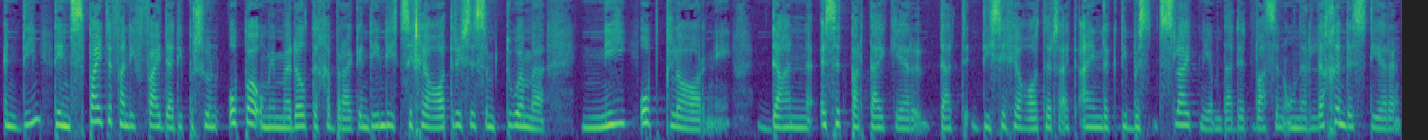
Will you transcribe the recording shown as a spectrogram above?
indien ten spyte van die feit dat die persoon ophou om die middel te gebruik, indien die psigiatriese simptome nie opklaar nie, dan is dit partykeer dat die psigiaters uiteindelik die besluit neem dat dit was 'n onderliggende steuring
